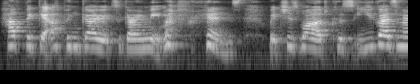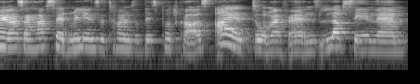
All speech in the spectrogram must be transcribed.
have the get up and go to go and meet my friends, which is wild because you guys know, as I have said millions of times on this podcast, I adore my friends, love seeing them,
